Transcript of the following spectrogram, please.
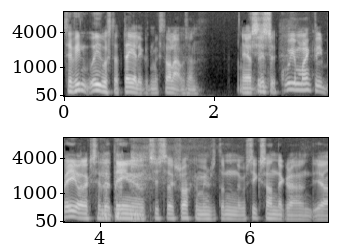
see film õigustab täielikult, miks ta olemas on. Ja siis et, kui Michael Bay oleks selle teeninud, siis oleks rohkem ilmselt olnud nagu Six Underground ja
